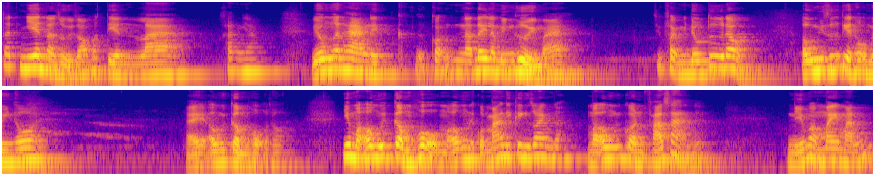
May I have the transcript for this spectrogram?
Tất nhiên là rủi ro mất tiền là khác nhau. Vì ông ngân hàng này là đây là mình gửi mà, chứ không phải mình đầu tư đâu. Ông ấy giữ tiền hộ mình thôi. Đấy, ông ấy cầm hộ thôi nhưng mà ông ấy cầm hộ mà ông lại còn mang đi kinh doanh cơ. Mà ông ấy còn phá sản ấy. nếu mà may mắn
